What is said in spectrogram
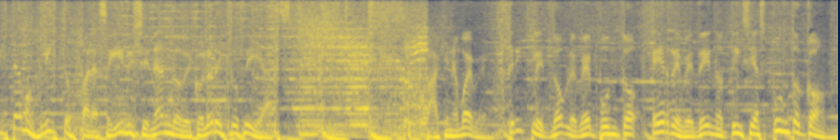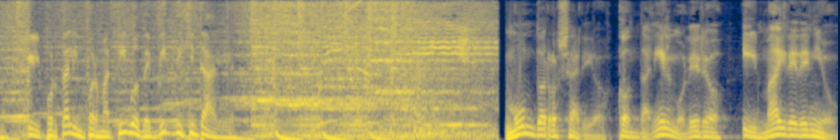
Estamos listos para seguir llenando de colores tus días. Página web www.rbdnoticias.com, el portal informativo de Bit Digital. Mundo Rosario, con Daniel Molero y Mayre Renew.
